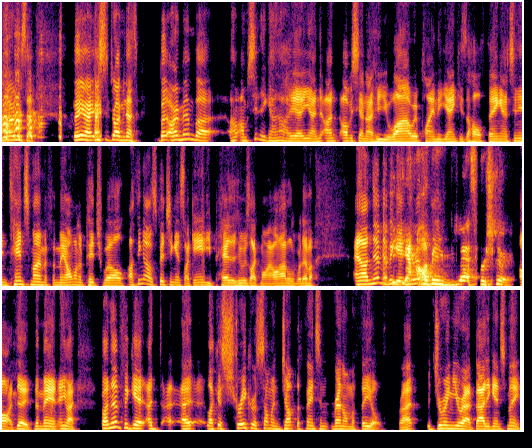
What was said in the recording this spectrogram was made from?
notice that. But anyway, it used to drive me nuts. But I remember I'm sitting there going, oh yeah, yeah. And obviously, I know who you are. We're playing the Yankees, the whole thing, and it's an intense moment for me. I want to pitch well. I think I was pitching against like Andy Pettitte, who was like my idol, whatever. And I'll never forget. Yeah, I mean, yes, for sure. Oh, dude, the man. Anyway, but I'll never forget, a, a, like a streaker or someone jumped the fence and ran on the field right? During your at bat against me.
